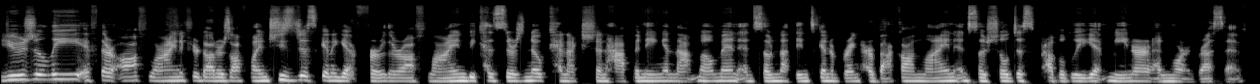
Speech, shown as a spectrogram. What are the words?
usually if they're offline, if your daughter's offline, she's just going to get further offline because there's no connection happening in that moment. And so nothing's going to bring her back online. And so she'll just probably get meaner and more aggressive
